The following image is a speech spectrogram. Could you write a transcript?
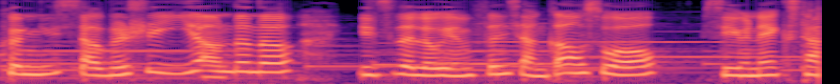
跟你想的是一样的呢？也记得留言分享告诉我哦。See you next time.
